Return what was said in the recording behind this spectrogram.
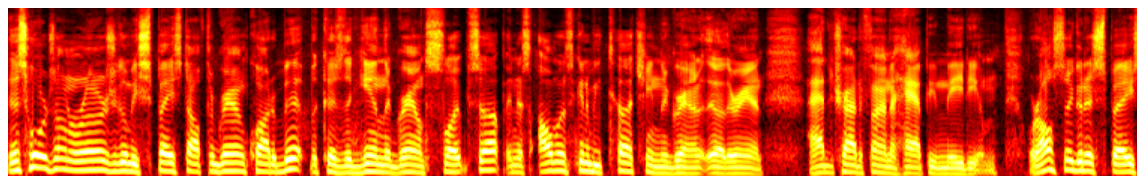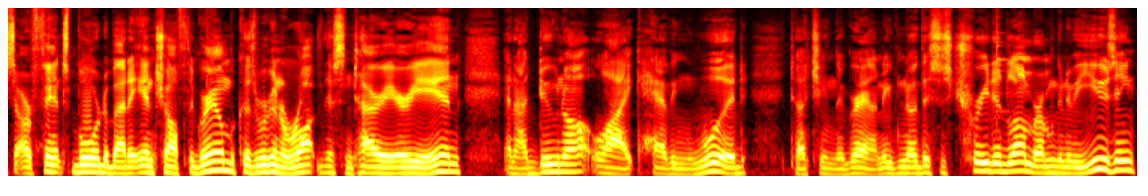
This horizontal runners are gonna be spaced off the ground quite a bit because again, the ground slopes up and it's almost gonna be touching the ground at the other end. I had to try to find a happy medium. We're also gonna space our fence board about an inch off the ground because we're gonna rock this entire area in and I do not like having wood touching the ground. Even though this is treated lumber I'm gonna be using,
